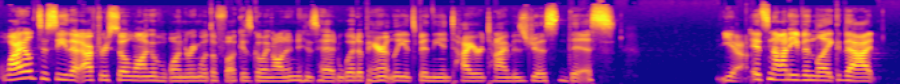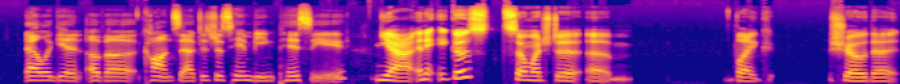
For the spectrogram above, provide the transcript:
wild to see that after so long of wondering what the fuck is going on in his head, what apparently it's been the entire time is just this. yeah, It's not even like that elegant of a concept. It's just him being pissy. yeah, and it, it goes so much to um, like show that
